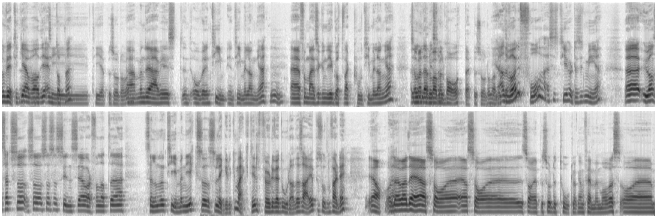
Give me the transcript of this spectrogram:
Nå vet ikke jeg hva de endte opp med. Ti, episoder, Ja. Men det er visst over en time, en time lange. Mm. Eh, for meg så kunne de godt vært to timer lange. Så om vent, det er var vel bare åtte episoder? Var det Ja, det var litt få. Jeg syns ti hørtes litt mye. Eh, uansett så, så, så, så syns jeg i hvert fall at uh, selv om den timen gikk, så, så legger du ikke merke til. Før du vet ordet av det, så er jo episoden ferdig. Ja, og det var det jeg så. Jeg så, eh, så episode to klokken fem i morges, og eh,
